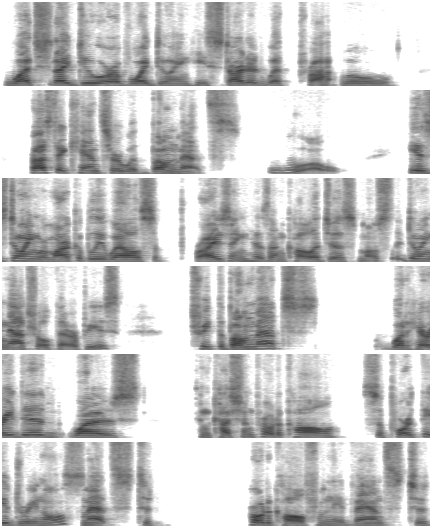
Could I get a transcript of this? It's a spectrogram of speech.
What should I do or avoid doing? He started with pro prostate cancer with bone mets. Whoa. He is doing remarkably well, surprising his oncologist, mostly doing natural therapies, treat the bone mets. What Harry did was concussion protocol, support the adrenals, mets to protocol from the advanced to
